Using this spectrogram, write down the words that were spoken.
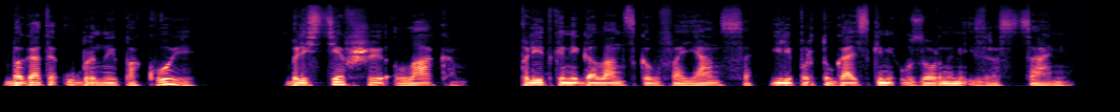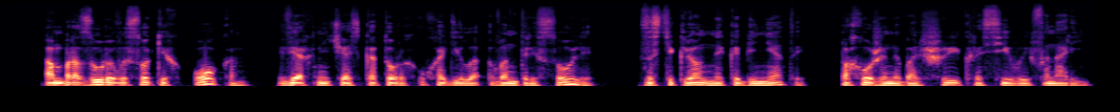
богато убранные покои, блестевшие лаком, плитками голландского фаянса или португальскими узорными изразцами, амбразуры высоких окон, верхняя часть которых уходила в антресоли, застекленные кабинеты, похожие на большие красивые фонари.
